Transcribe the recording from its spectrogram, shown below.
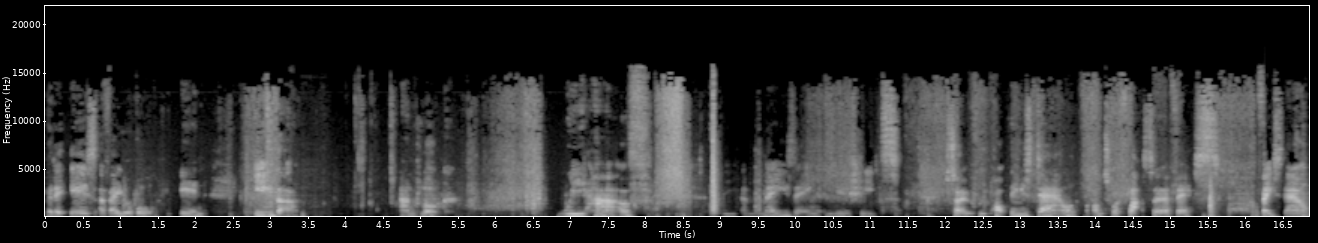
but it is available in either. And look, we have the amazing new sheets. So if we pop these down onto a flat surface, face down,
